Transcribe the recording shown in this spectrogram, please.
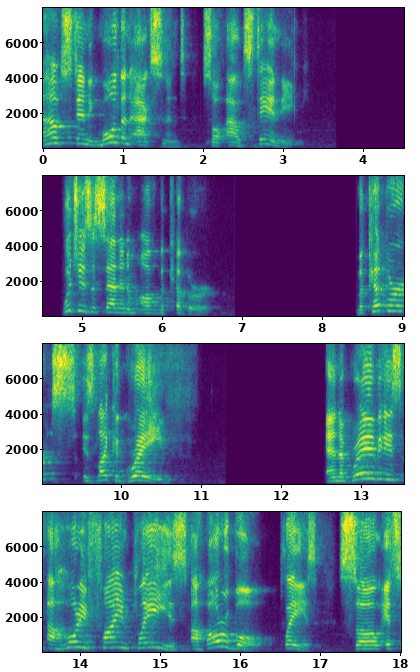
outstanding, more than excellent, so outstanding. Which is a synonym of macabre, Macabre is like a grave. And a grave is a horrifying place, a horrible place. So it's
